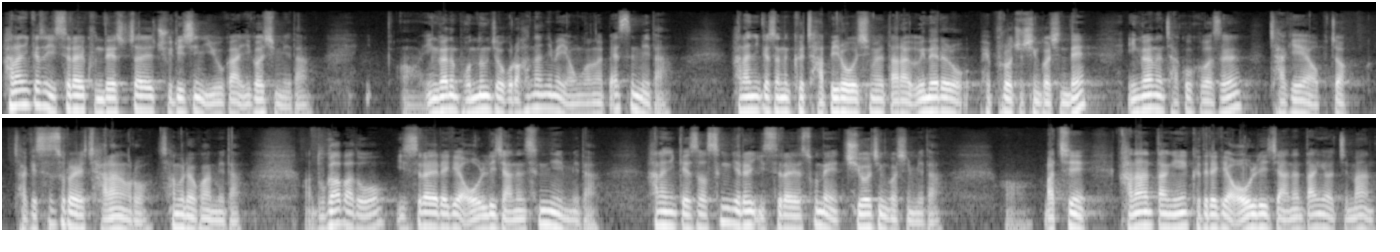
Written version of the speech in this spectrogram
하나님께서 이스라엘 군대의 숫자를 줄이신 이유가 이것입니다. 어, 인간은 본능적으로 하나님의 영광을 뺐습니다. 하나님께서는 그 자비로우심을 따라 은혜를 베풀어 주신 것인데 인간은 자꾸 그것을 자기의 업적, 자기 스스로의 자랑으로 삼으려고 합니다. 어, 누가 봐도 이스라엘에게 어울리지 않은 승리입니다. 하나님께서 승리를 이스라엘 손에 쥐어진 것입니다. 어, 마치 가나안 땅이 그들에게 어울리지 않은 땅이었지만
